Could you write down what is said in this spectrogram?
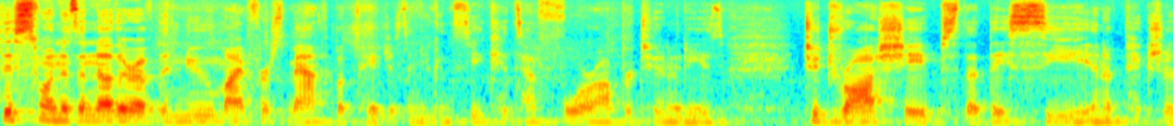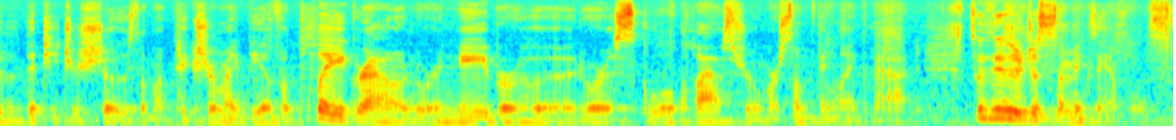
this one is another of the new My First Math book pages. And you can see kids have four opportunities to draw shapes that they see in a picture that the teacher shows them. A picture might be of a playground or a neighborhood or a school classroom or something like that. So these are just some examples.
